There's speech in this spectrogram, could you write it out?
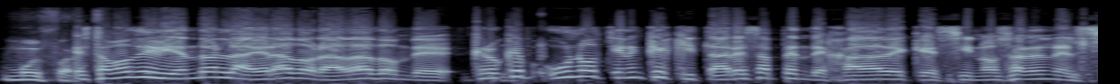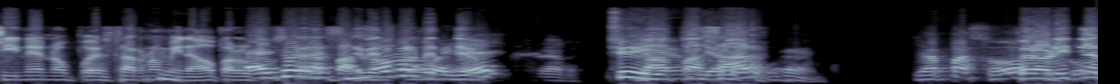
muy fuerte. Estamos viviendo en la era dorada donde creo que uno tiene que quitar esa pendejada de que si no sale en el cine no puede estar nominado para los Oscars. ¿eh? Sí, va a pasar. Ya pasó. Pero ahorita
